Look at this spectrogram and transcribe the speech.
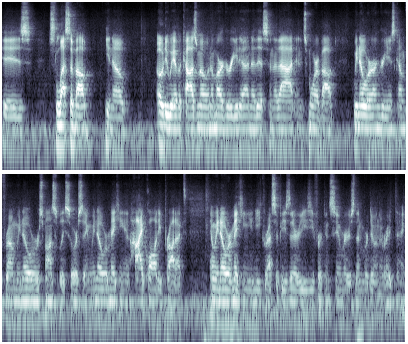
Is it's less about you know, oh, do we have a Cosmo and a margarita and a this and a that, and it's more about we know where our ingredients come from, we know we're responsibly sourcing, we know we're making a high quality product, and we know we're making unique recipes that are easy for consumers, then we're doing the right thing.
